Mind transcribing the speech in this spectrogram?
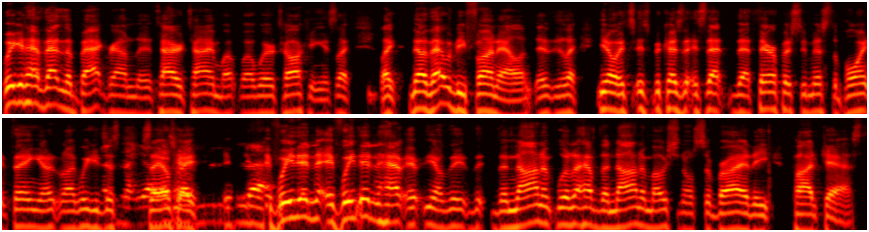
we could have that in the background the entire time while, while, we're talking. It's like, like, no, that would be fun, Alan. It's like, you know, it's it's because it's that that therapist who missed the point thing. You know, like we could just yeah, say, okay, right. if, if, we didn't, if we didn't have, you know, the the, the non, we'll have the non emotional sobriety podcast.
